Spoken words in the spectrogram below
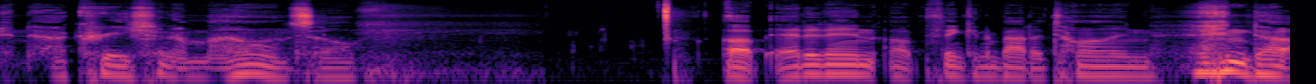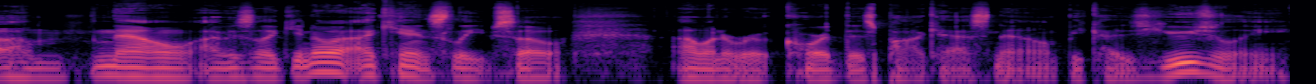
and uh, creation of my own. So up editing, up thinking about a ton, and um, now I was like, you know what, I can't sleep, so I want to record this podcast now because usually,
